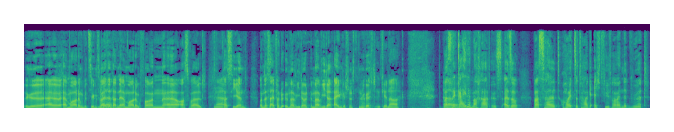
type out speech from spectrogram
Kennedy-Ermordung beziehungsweise Ja. dann der Ermordung von äh, Oswald Ja. passieren und das einfach nur immer wieder und immer wieder reingeschnitten wird. Genau. Was eine Ähm, geile Machart ist. Also, was halt heutzutage echt viel verwendet wird.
